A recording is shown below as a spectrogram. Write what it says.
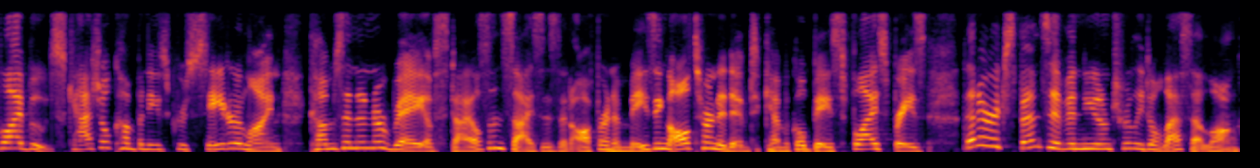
Fly Boots, Cashel Company's Crusader line comes in an array of styles and sizes that offer an amazing alternative to chemical based fly sprays that are expensive and you know truly don't last that long.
